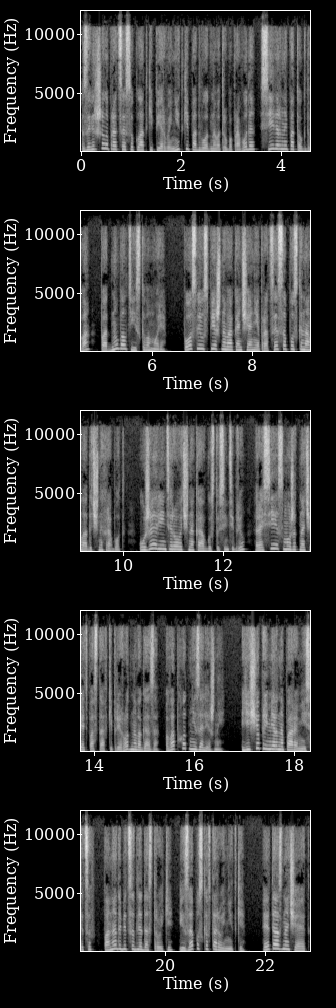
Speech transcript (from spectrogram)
завершила процесс укладки первой нитки подводного трубопровода «Северный поток-2» по дну Балтийского моря. После успешного окончания процесса пусконаладочных работ уже ориентировочно к августу-сентябрю Россия сможет начать поставки природного газа в обход незалежной. Еще примерно пара месяцев понадобится для достройки и запуска второй нитки. Это означает,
